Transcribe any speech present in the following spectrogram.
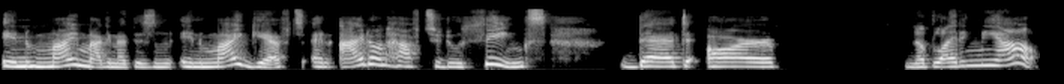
in my magnetism in my gifts. And i don't have to do things that are not lighting me out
